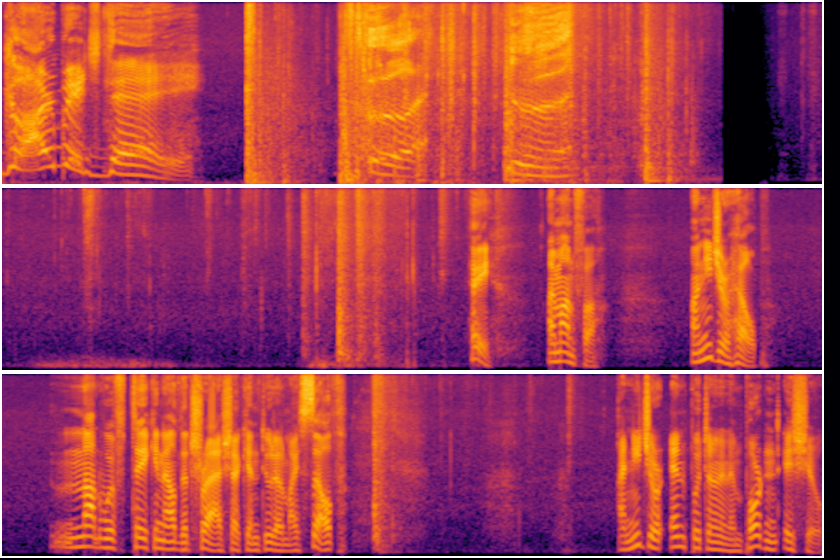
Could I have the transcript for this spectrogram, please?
Garbage day! Hey, I'm unfa. I need your help. Not with taking out the trash, I can do that myself. I need your input on an important issue.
